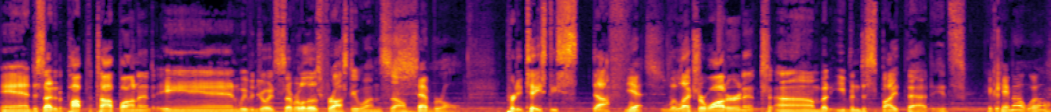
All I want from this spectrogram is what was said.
and decided to pop the top on it. And we've enjoyed several of those frosty ones. So, Several. pretty tasty stuff. Yes. A little extra water in it. Um, but even despite that, it's It came out well.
